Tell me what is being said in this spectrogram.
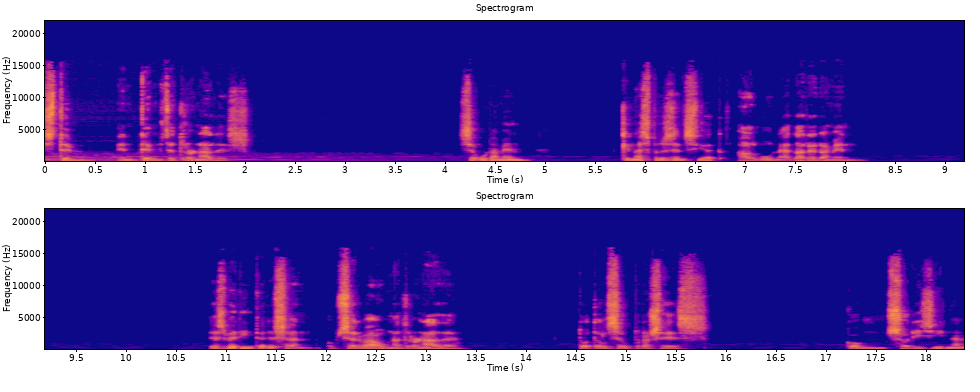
Estem en temps de tronades. Segurament que n'has presenciat alguna darrerament. És ben interessant observar una tronada, tot el seu procés, com s'origina,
